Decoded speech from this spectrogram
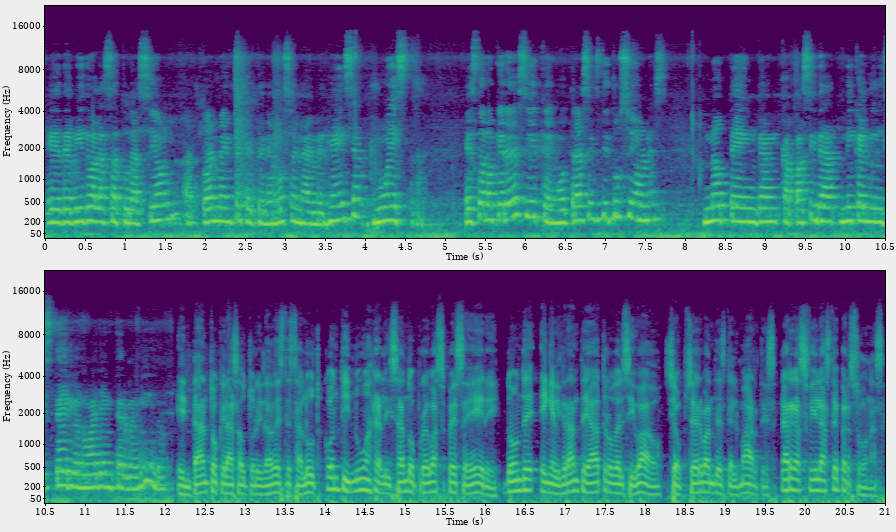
eh, debido a la saturación actualmente que tenemos en la emergencia nuestra. Esto no quiere decir que en otras instituciones no tengan capacidad ni que el ministerio no haya intervenido. En tanto que las autoridades de salud continúan realizando pruebas PCR, donde en el Gran Teatro del Cibao se observan desde el martes largas filas de personas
